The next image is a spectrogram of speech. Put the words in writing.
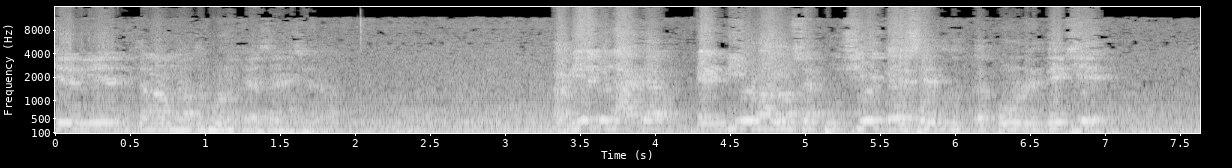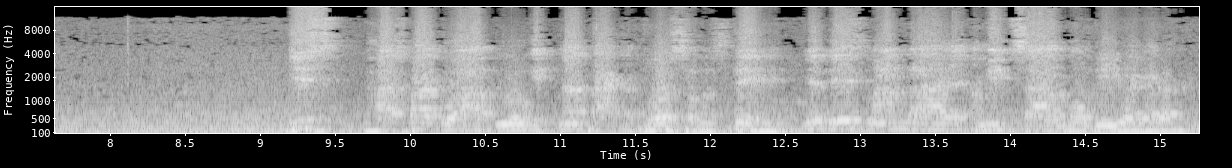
के लिए इतना महत्वपूर्ण कैसे है चिराग? अब ये तो जाकर एनडीए वालों से पूछिए कैसे महत्वपूर्ण देखिए। जिस भाजपा को आप लोग इतना ताकतवर समझते हैं ये देश मान रहा है अमित शाह मोदी वगैरह।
